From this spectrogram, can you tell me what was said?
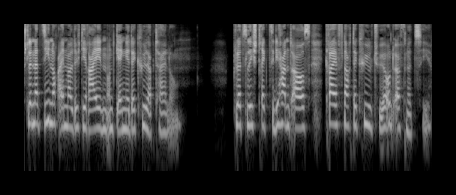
schlendert sie noch einmal durch die Reihen und Gänge der Kühlabteilung. Plötzlich streckt sie die Hand aus, greift nach der Kühltür und öffnet sie.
